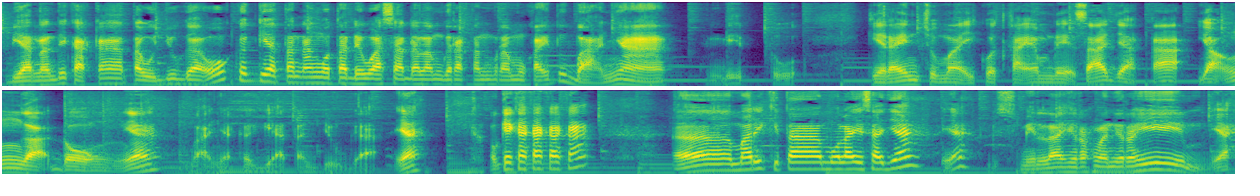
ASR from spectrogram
biar nanti kakak tahu juga oh kegiatan anggota dewasa dalam gerakan pramuka itu banyak gitu. Kirain cuma ikut KMD saja kak. Ya enggak dong ya. Banyak kegiatan juga ya. Oke kakak-kakak uh, Mari kita mulai saja ya. Bismillahirrahmanirrahim Ya.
